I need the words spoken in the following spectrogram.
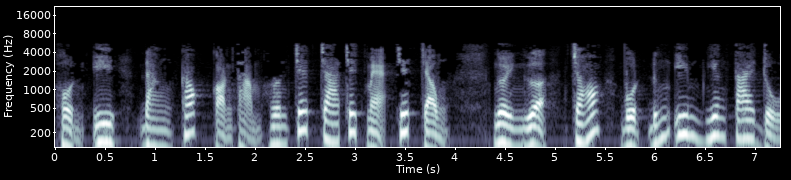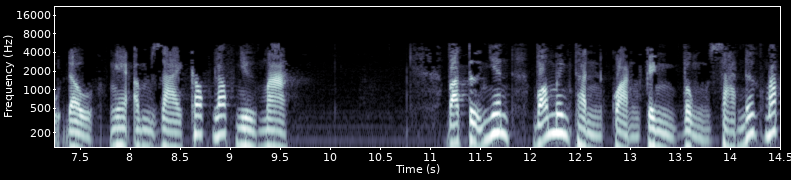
hồn y, đang khóc còn thảm hơn chết cha chết mẹ chết chồng. Người ngựa, chó, vụt đứng im nghiêng tai rủ đầu, nghe âm dài khóc lóc như ma và tự nhiên võ minh thần quản kình vùng xa nước mắt,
